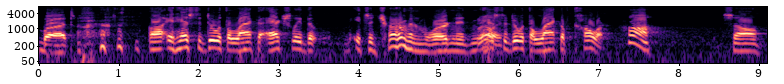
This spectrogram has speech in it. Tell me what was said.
but uh, it has to do with the lack of actually the. It's a German word, and it really? has to do with the lack of color. Huh. So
